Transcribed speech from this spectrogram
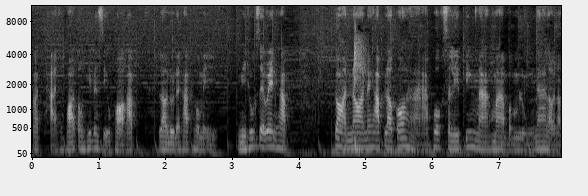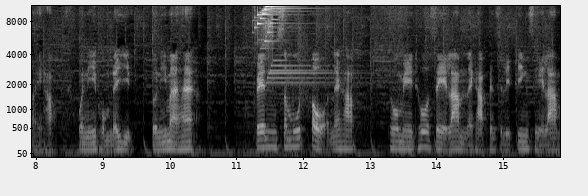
ก็ทาเฉพาะตรงที่เป็นสิวพอครับลองดูนะครับโทเมาอีก มีทุกเซเว่นครับ ก่อนนอนนะครับเราก็หาพวก sleeping mask มาบำรุงหน้าเราหน่อยครับ วันนี้ผมได้หยิบตัวนี้มาฮะ เป็นสมูทโตนะครับโทเมโตเซรั่มนะครับ เป็น sleeping serum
